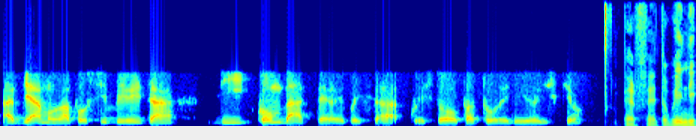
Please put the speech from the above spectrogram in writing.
abbiamo la possibilità di combattere questa, questo fattore di rischio. Perfetto, quindi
